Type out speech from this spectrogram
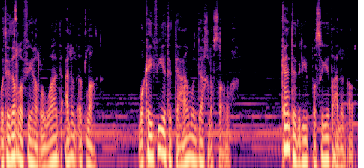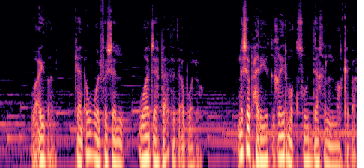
وتدرب فيها الرواد على الإطلاق وكيفية التعامل داخل الصاروخ. كان تدريب بسيط على الأرض وأيضا كان أول فشل واجه بعثة أبولو. نشب حريق غير مقصود داخل المركبة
